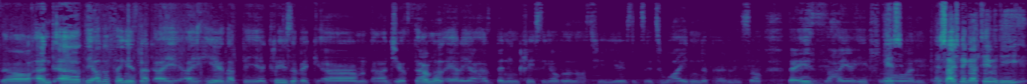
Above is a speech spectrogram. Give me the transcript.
So, and uh, the other thing is that I, I hear that the uh, Krýsuvík um, uh, geothermal area has been increasing over the last few years. It's it's widened apparently, so there is higher heat flow Yes. and. uh, seismic activity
